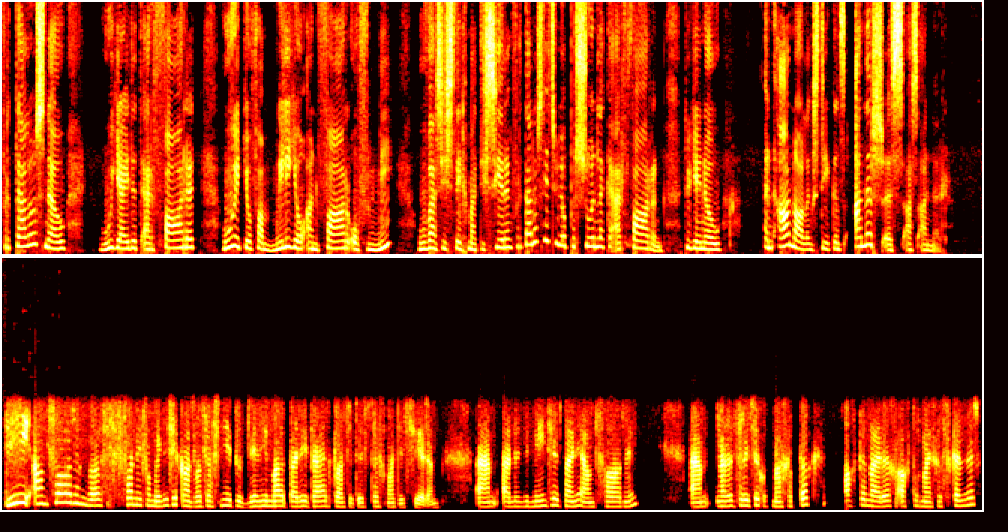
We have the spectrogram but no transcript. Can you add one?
Vertel ons nou hoe jy dit ervaar het. Hoe het jou familie jou aanvaar of nie? Hoe was die stigmatisering? Vertel ons net so jou persoonlike ervaring toe jy nou in aanhalingstekens anders is as ander. Die aanvaarding was van die familie se kant was as nie 'n probleem nie, maar by die werk was dit stigmatisering. Ehm um, en die mense het my nie aanvaar nie. Ehm um, hulle het vreeslik op my gepik, agter my rug, agter my geskinder.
